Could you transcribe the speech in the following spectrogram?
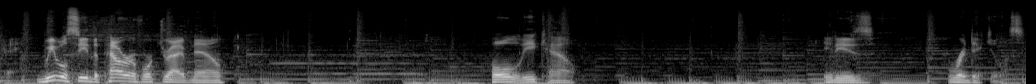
Okay, we will see the power of work drive now. Holy cow. It is ridiculous.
